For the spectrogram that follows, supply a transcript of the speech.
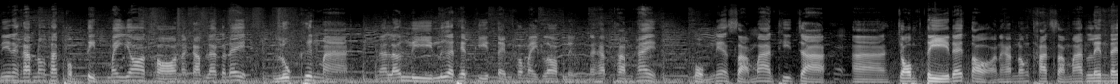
นี่นะครับน้องทัตผมติดไม่ย่อท้อนะครับแล้วก็ได้ลุกขึ้นมานะแล้วรีเลือดเทพีเต็มเข้ามาอีกรอบหนึ่งนะครับทำให้ผมเนี่ยสามารถที่จะโจมตีได้ต่อนะครับ น้องทัตสามารถเล่นได้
